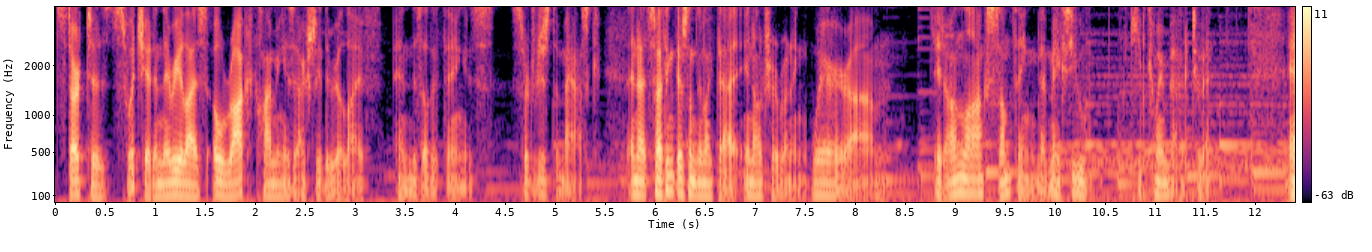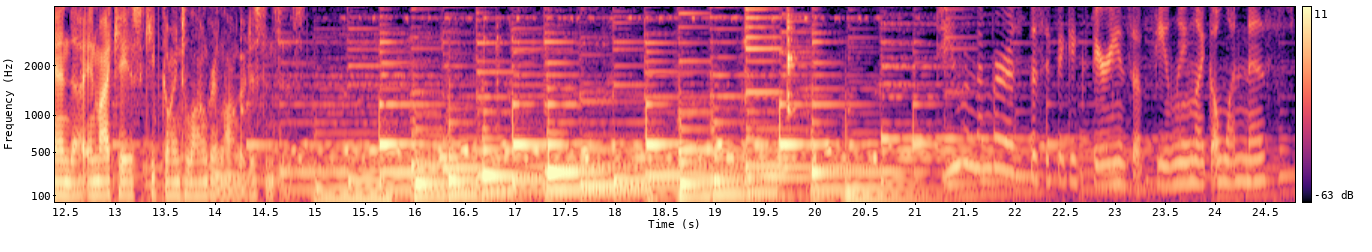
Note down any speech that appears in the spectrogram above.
start to switch it and they realize, oh, rock climbing is actually the real life, and this other thing is sort of just a mask. And so I think there's something like that in ultra running where um, it unlocks something that makes you keep coming back to it. And uh, in my case, keep going to longer and longer distances. Do you remember a specific experience of feeling like a oneness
